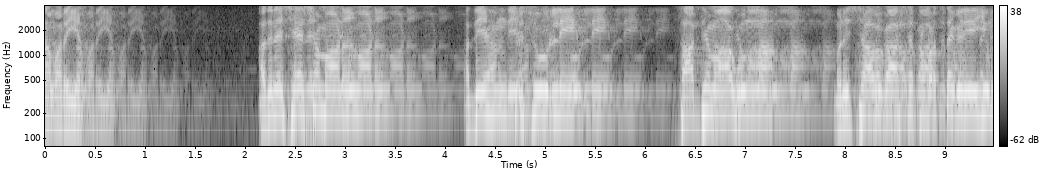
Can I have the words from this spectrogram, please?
നാം അറിയണം. അതിനുശേഷമാണ് അദ്ദേഹം തൃശൂരിലെ സാധ്യമാകുന്ന മനുഷ്യാവകാശ പ്രവർത്തകരെയും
